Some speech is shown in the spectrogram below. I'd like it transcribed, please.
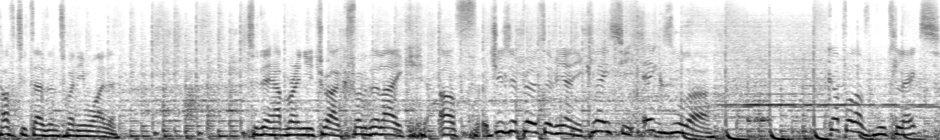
of 2021. Today I have a brand new track from the like of Giuseppe Ottaviani, Claycy, Exula, couple of bootlegs,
